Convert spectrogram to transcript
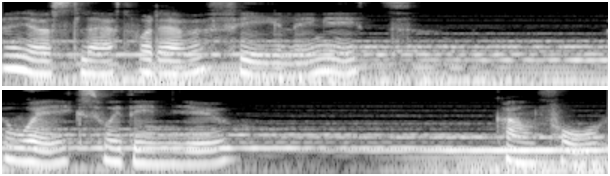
And just let whatever feeling it awakes within you come forth.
